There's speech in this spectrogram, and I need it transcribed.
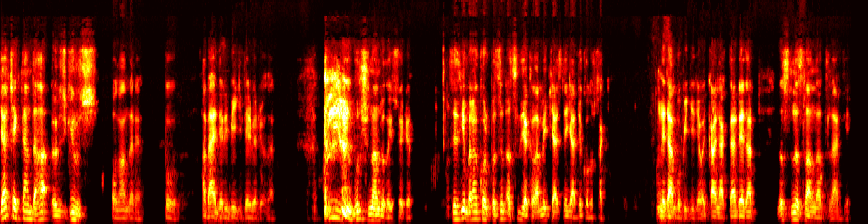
gerçekten daha özgürüz olanlara bu haberleri, bilgileri veriyorlar. Bunu şundan dolayı söylüyorum. Sezgin Baran Korkmaz'ın asıl yakalanma hikayesine gelecek olursak. Neden bu bilgi? Kaynaklar neden? Nasıl nasıl anlattılar diye.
